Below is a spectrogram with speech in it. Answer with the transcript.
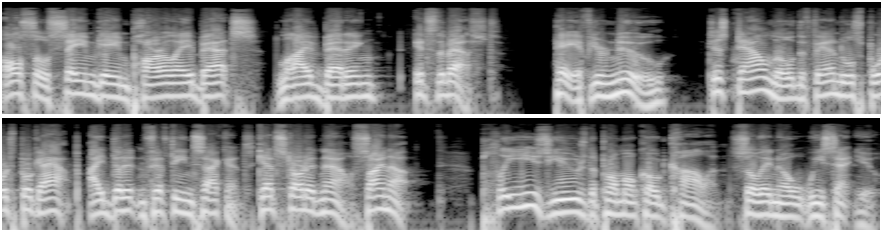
Also, same game parlay bets, live betting. It's the best. Hey, if you're new, just download the FanDuel Sportsbook app. I did it in 15 seconds. Get started now. Sign up. Please use the promo code Colin so they know we sent you.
